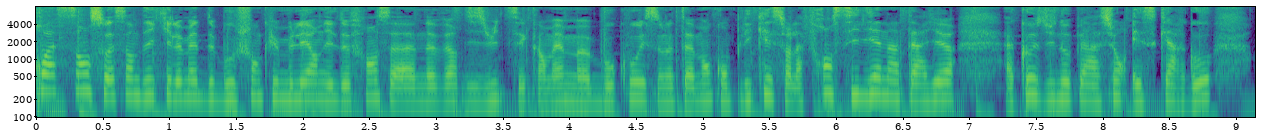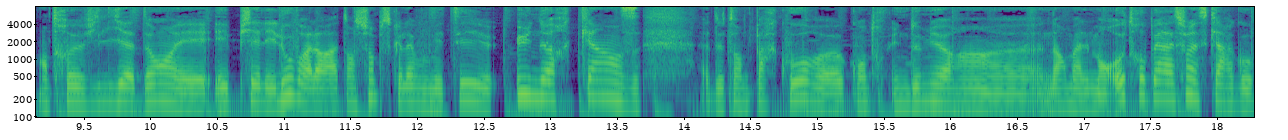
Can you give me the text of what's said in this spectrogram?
370 km de bouchons cumulés en Ile-de-France à 9h18, c'est quand même beaucoup et c'est notamment compliqué sur la francilienne intérieure à cause d'une opération escargot entre Villiers-Adam et, et Piel-et-Louvre. Alors attention parce que là vous mettez 1h15 de temps de parcours euh, contre une demi-heure hein, euh, normalement. Autre opération escargot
